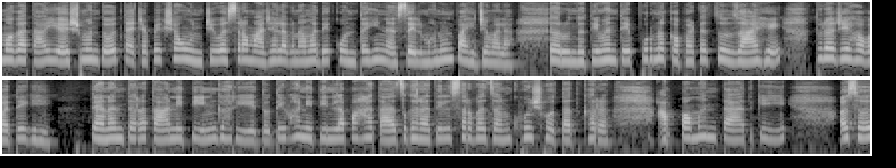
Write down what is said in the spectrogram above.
मग आता यश म्हणतो त्याच्यापेक्षा उंची वस्त्र माझ्या लग्नामध्ये कोणतंही नसेल म्हणून पाहिजे मला. अरुंधती म्हणते पूर्ण कपाटच तुझं आहे. तुला जे हवं ते घे. त्यानंतर आता नितीन घरी येतो. तेव्हा नितीनला पाहताच घरातील सर्वजण खुश होतात खरं. आप्पा म्हणतात की असं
